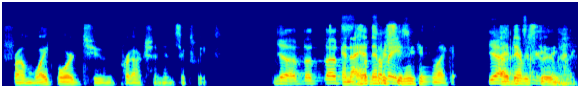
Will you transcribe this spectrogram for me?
from whiteboard to production in six weeks. Yeah, that, that's and I had never amazing. seen anything like it. Yeah, I had never exactly. seen anything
